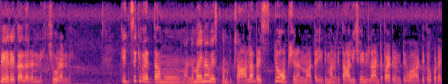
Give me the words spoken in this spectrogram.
వేరే కలర్ అండి. చూడండి. కిడ్స్కి వేద్దాము. మనమైనా వేసుకుందాం అంటే చాలా బెస్ట్ ఆప్షన్ అనమాట ఇది మనకి తాళీ చైన్ ఇలాంటి పాట ఉంటే వాటితో కూడా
